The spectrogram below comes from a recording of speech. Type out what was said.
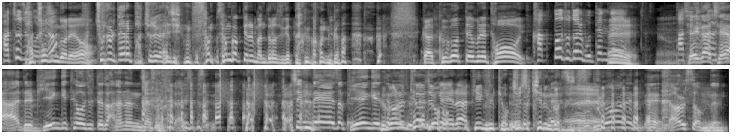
받쳐준, 받쳐준? 거래요. 받쳐줄 때를 받쳐줘야지. 삼, 삼각대를 만들어 주겠다는 건가? 그러니까 그것 때문에 더 각도 조절을 못했네. 예. 받쳐줄 제가 제. 아들 비행기 태워줄 때도 안 하는 자세입니다. 침대에서 비행기 그거는 태워줄 때도 게 아니라 비행기를 격추시키는 거지. 이거는 네, 나올 수 없는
